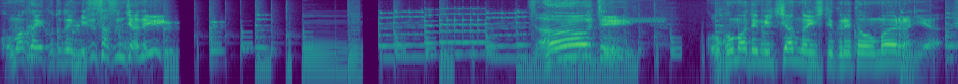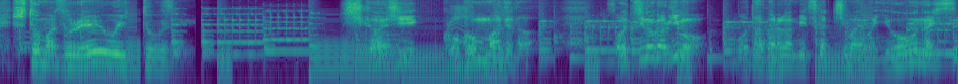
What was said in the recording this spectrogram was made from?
細かいことで水さすんじゃねえ。さてここまで道案内してくれたお前らにはひとまず礼を言っとくぜ。しかしここまでだ。そっちのガキもお宝が見つかっちまえば用なしさ。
